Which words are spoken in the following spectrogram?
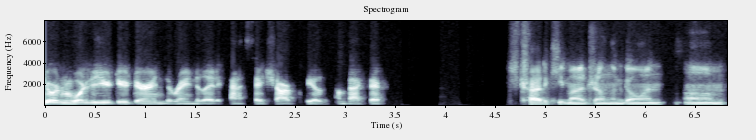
Jordan, what did you do during the rain delay to kind of stay sharp to be able to come back there? just try to keep my adrenaline going. Um,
